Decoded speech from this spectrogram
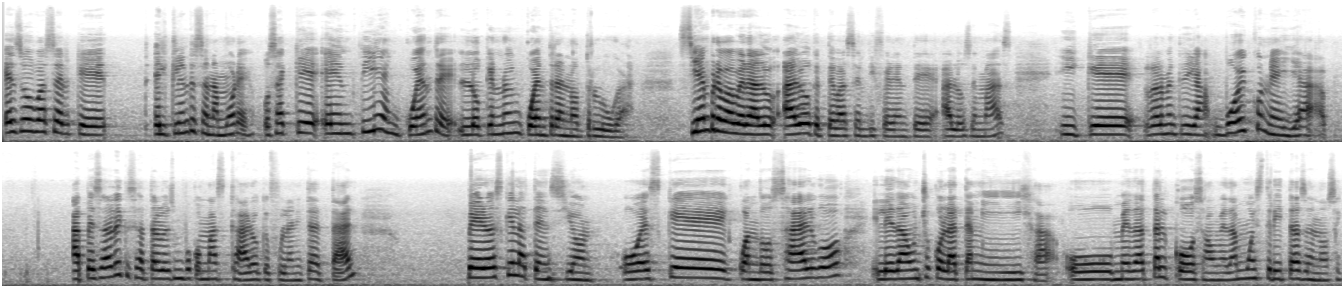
eso va a hacer que el cliente se enamore, o sea, que en ti encuentre lo que no encuentra en otro lugar. Siempre va a haber algo, algo que te va a hacer diferente a los demás y que realmente diga, voy con ella, a pesar de que sea tal vez un poco más caro que fulanita de tal, pero es que la atención, o es que cuando salgo le da un chocolate a mi hija, o me da tal cosa, o me da muestritas de no sé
